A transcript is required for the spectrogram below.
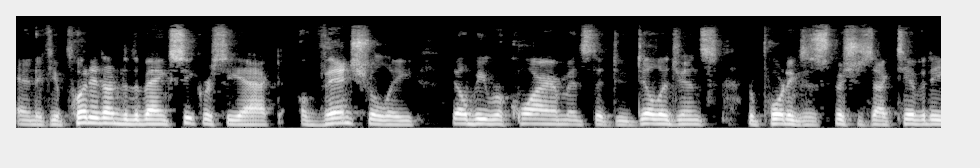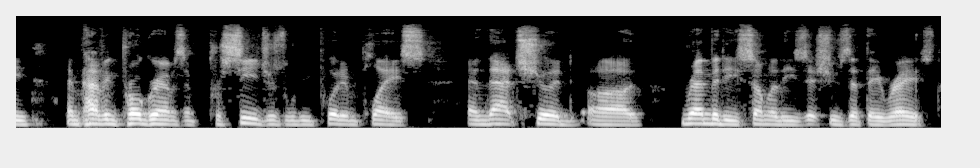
And if you put it under the Bank Secrecy Act, eventually there'll be requirements that due diligence, reporting suspicious activity, and having programs and procedures will be put in place. And that should uh, remedy some of these issues that they raised.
